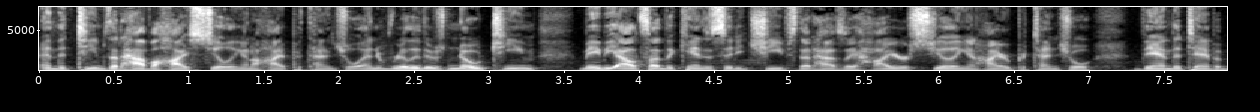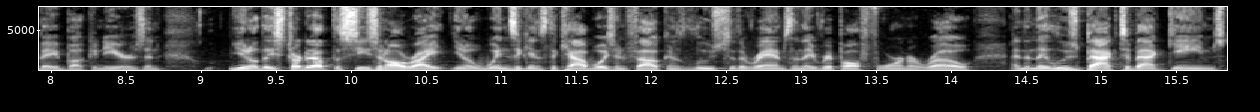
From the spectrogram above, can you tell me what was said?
and the teams that have a high ceiling and a high potential. And really, there's no team maybe outside the Kansas City Chiefs that has a higher ceiling and higher potential than the Tampa Bay Buccaneers. And, you know, they started out the season all right, you know, wins against the Cowboys and Falcons, lose to the Rams, and they rip off four in a row. And then they lose back to back games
